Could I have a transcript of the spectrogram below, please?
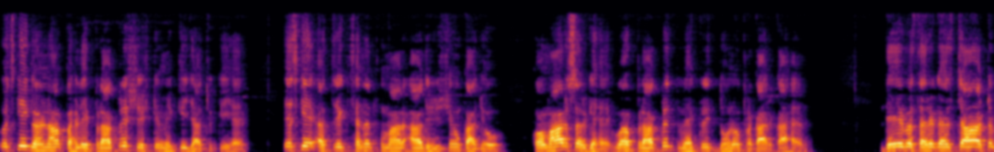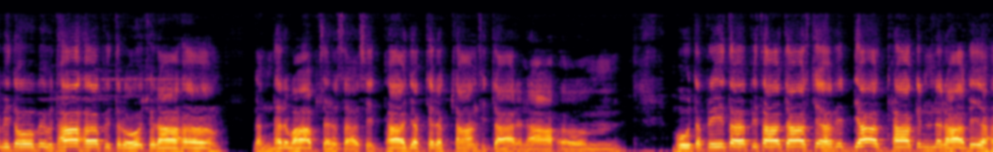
उसकी गणना पहले प्राकृत सृष्टि में की जा चुकी है। इसके अतिरिक्त सनत कुमार आदि ऋषियों का जो कौमार सर्ग है, वह प्राकृत वैकृत दोनों प्रकार का है। देव सर्ग चाट विदो विविधा पितरोसुरा गंधर्वापसरसा सिद्धा जक्ष रक्षांश चारणा। भूत प्रेत पिशाचाश्च विद्याध्रा किन्नरादयः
